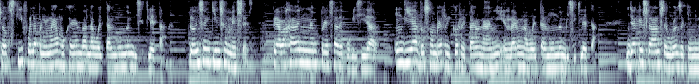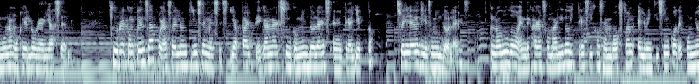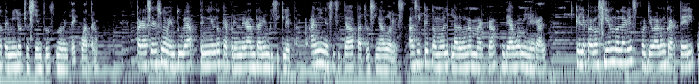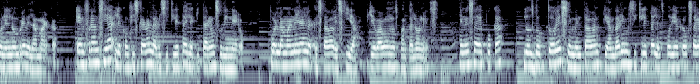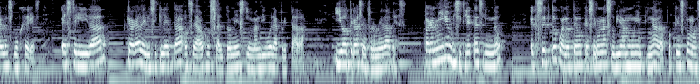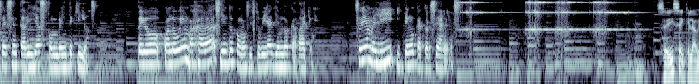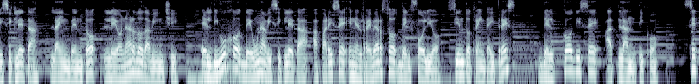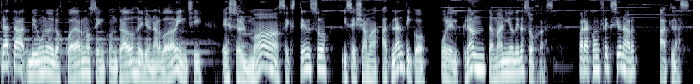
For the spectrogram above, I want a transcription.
Cohen-Kopchowski fue la primera mujer en dar la vuelta al mundo en bicicleta. Lo hizo en 15 meses. Trabajaba en una empresa de publicidad. Un día, dos hombres ricos retaron a Annie en dar una vuelta al mundo en bicicleta, ya que estaban seguros de que ninguna mujer lograría hacerlo. Su recompensa por hacerlo en 15 meses y aparte ganar 5 mil dólares en el trayecto sería de 10 mil dólares no dudó en dejar a su marido y tres hijos en Boston el 25 de junio de 1894 para hacer su aventura teniendo que aprender a andar en bicicleta. Annie necesitaba patrocinadores, así que tomó la de una marca de agua mineral, que le pagó 100 dólares por llevar un cartel con el nombre de la marca. En Francia le confiscaron la bicicleta y le quitaron su dinero, por la manera en la que estaba vestida, llevaba unos pantalones. En esa época, los doctores inventaban que andar en bicicleta les podía causar a las mujeres esterilidad, cara de bicicleta, o sea, ojos saltones y mandíbula apretada, y otras enfermedades. Para mí ir en bicicleta es lindo, excepto cuando tengo que hacer una subida muy empinada, porque es como hacer sentadillas con 20 kilos. Pero cuando voy en bajada siento como si estuviera yendo a caballo. Soy Amelie y tengo 14 años. Se dice que la bicicleta la inventó Leonardo da Vinci. El dibujo de una bicicleta aparece en el reverso del folio 133 del Códice Atlántico. Se trata de uno de los cuadernos encontrados de Leonardo da Vinci. Es el más extenso y se llama Atlántico por el gran tamaño de las hojas, para confeccionar atlas.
